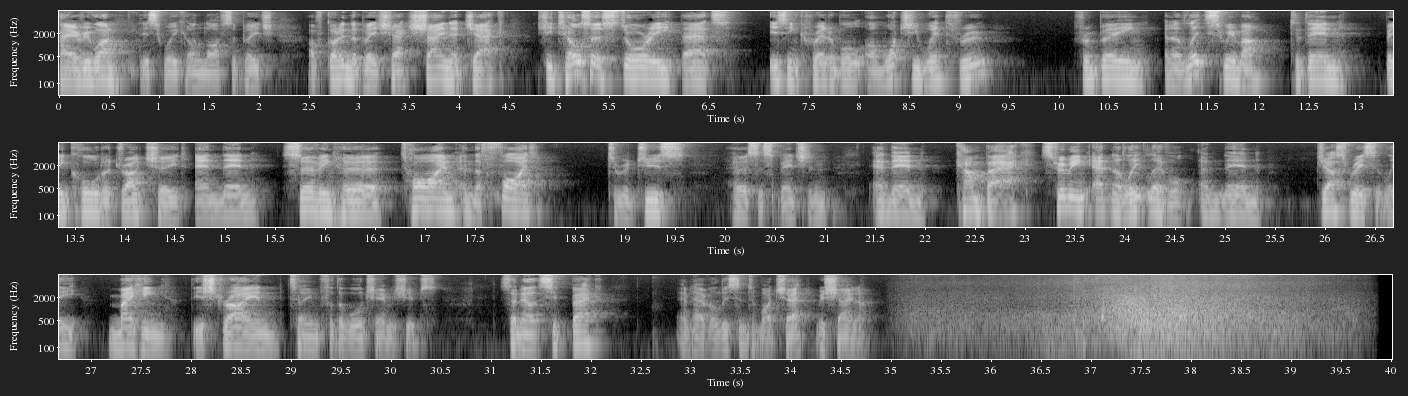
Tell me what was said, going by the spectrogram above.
Hey everyone, this week on Life's a Beach, I've got in the beach shack Shayna Jack. She tells her story that is incredible on what she went through from being an elite swimmer to then being called a drug cheat and then serving her time and the fight to reduce her suspension and then come back swimming at an elite level and then just recently making the Australian team for the World Championships. So now let's sit back and have a listen to my chat with Shayna.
